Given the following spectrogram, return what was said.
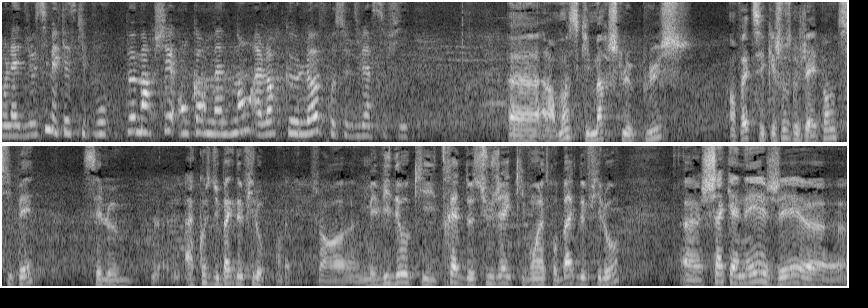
on, l'a dit aussi. Mais qu'est-ce qui peut marcher encore maintenant alors que l'offre se diversifie? Alors moi, ce qui marche le plus, en fait, c'est quelque chose que je n'avais pas anticipé. C'est le à cause du bac de philo, en fait. Genre mes vidéos qui traitent de sujets qui vont être au bac de philo. Euh, chaque année, j'ai euh,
